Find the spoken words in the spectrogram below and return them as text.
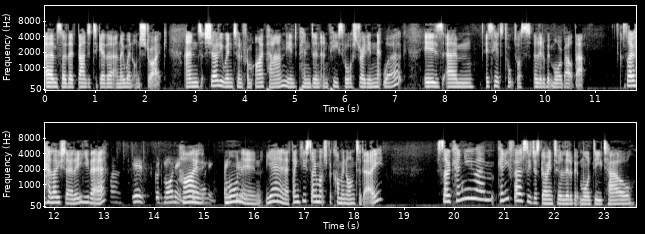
Um, so they've banded together and they went on strike. And Shirley Winton from IPAN, the Independent and Peaceful Australian Network, is um, is here to talk to us a little bit more about that. So hello, Shirley, you there? Yes, good morning. Hi. Good morning. Thank you. Morning. Yeah, thank you so much for coming on today. So can you um, can you firstly just go into a little bit more detail,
